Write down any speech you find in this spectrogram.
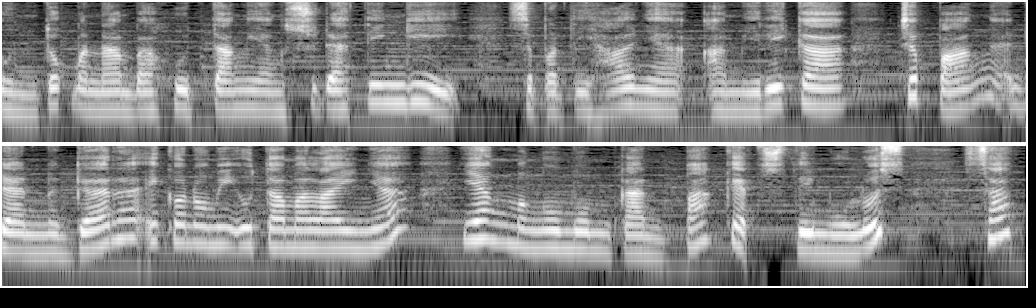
untuk menambah hutang yang sudah tinggi, seperti halnya Amerika, Jepang, dan negara ekonomi utama lainnya yang mengumumkan paket stimulus 1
